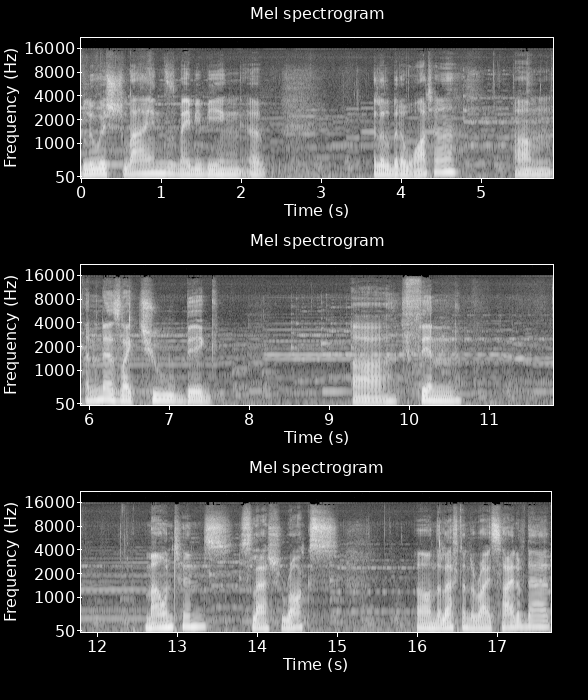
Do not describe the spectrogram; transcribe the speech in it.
bluish lines, maybe being a, a little bit of water. Um, and then there's like two big uh, thin mountains slash rocks on the left and the right side of that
